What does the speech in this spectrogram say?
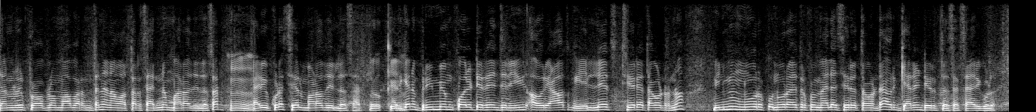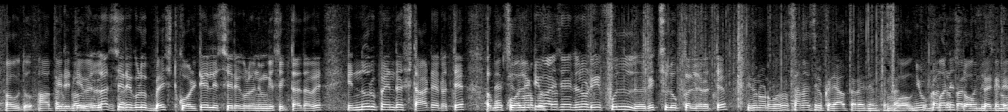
ಜನರಿಗೆ ಪ್ರಾಬ್ಲಮ್ ಆಗಬಾರಂತಾನೆ ನಾವು ಆ ತರ ಸ್ಯಾರಿನ ಮಾರೋದಿಲ್ಲ ಸರ್. ಸ್ಯಾರಿ ಕೂಡ ಸೇಲ್ ಮಾಡೋದಿಲ್ಲ ಸರ್. ಅದಕ್ಕೆ ಪ್ರೀಮಿಯಂ ಕ್ವಾಲಿಟಿ ರೇಂಜ್ ಅಲ್ಲಿ ಅವ್ರು ಯಾವ ಎಲ್ಲೇ ಸೀರೆ ತಗೊಂಡ್ರು ಮಿನಿಮಮ್ ನೂರು ನೂರೈವತ್ತು ರೂಪಾಯಿ ಮೇಲೆ ಸೀರೆ ತಗೊಂಡ್ರೆ ಅವ್ರಿಗೆ ಗ್ಯಾರಂಟಿ ಇರುತ್ತೆ ಸರ್ ಸ್ಯಾರಿಗಳು. ಹೌದು. ಇವೆಲ್ಲ ಸೀರೆಗಳು ಬೆಸ್ಟ್ ಕ್ವಾಲಿಟಿಯಲ್ಲಿ ಸೀರೆಗಳು ನಿಮಗೆ ಸಿಗ್ತಾ ಇದಾವೆ. ಇನ್ನೂರು ರೂಪಾಯಿಂದ ಸ್ಟಾರ್ಟ್ ಇರುತ್ತೆ. ಕ್ವಾಲಿಟಿ ವೈಸ್ ನೋಡಿ ಫುಲ್ ರಿಚ್ ಲುಕ್ ಅಲ್ಲಿ ಇರುತ್ತೆ. ಇದು ನೋಡ್ಬೋದು ಸನಾ ಸಿಲ್ಕ್ ಯಾವ ತರ ಇದೆ ಅಂತ ತುಂಬಾನೇ ಸಾಫ್ಟ್ ಆಗಿದೆ.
